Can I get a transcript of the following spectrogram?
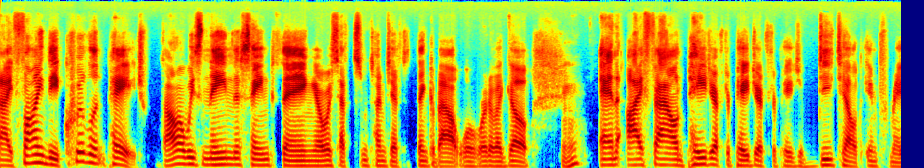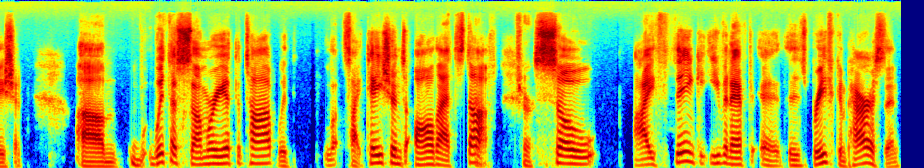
I find the equivalent page. I always name the same thing. I always have to, sometimes you have to think about, well, where do I go? Mm-hmm. And I found page after page after page of detailed information um, with a summary at the top with citations, all that stuff. Sure. So I think even after uh, this brief comparison,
